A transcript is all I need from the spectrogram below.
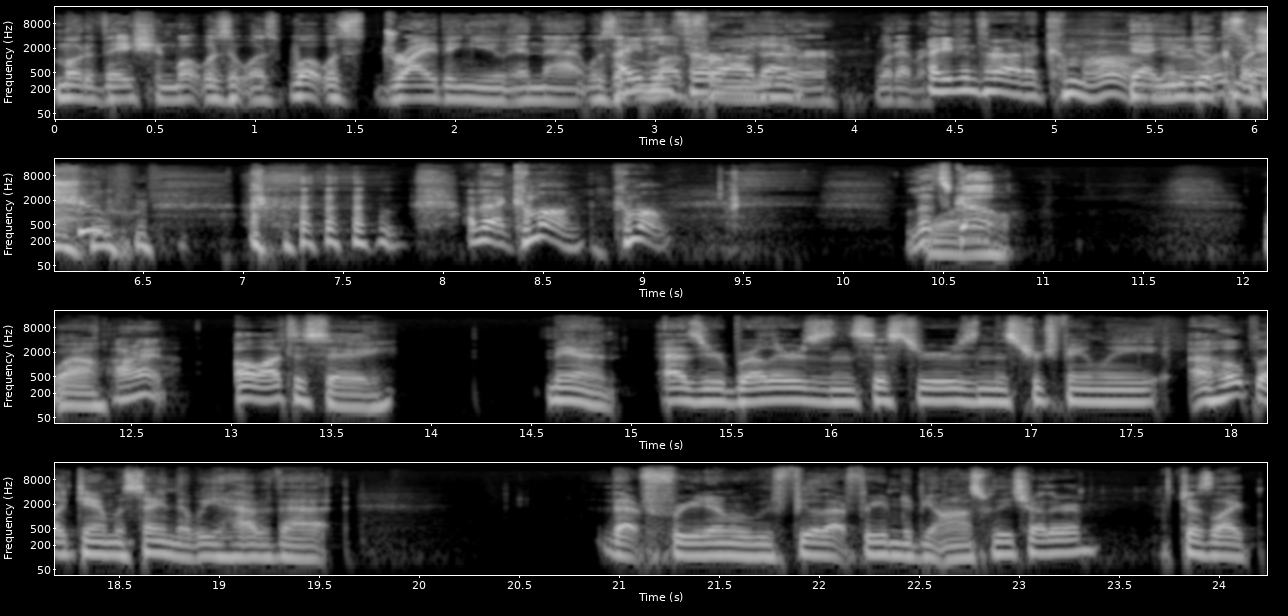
motivation? What was it was what was driving you in that? Was it love for me a- or whatever?" I even throw out a come on. yeah, you do. once Come on, in a while. shoo, I'm like, come on, come on. let's Wow. go. wow. All right. a lot to say. Man, as your brothers and sisters in this church family, I hope, like Dan was saying, that we have that that freedom, or we feel that freedom to be honest with each other. Because, like,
